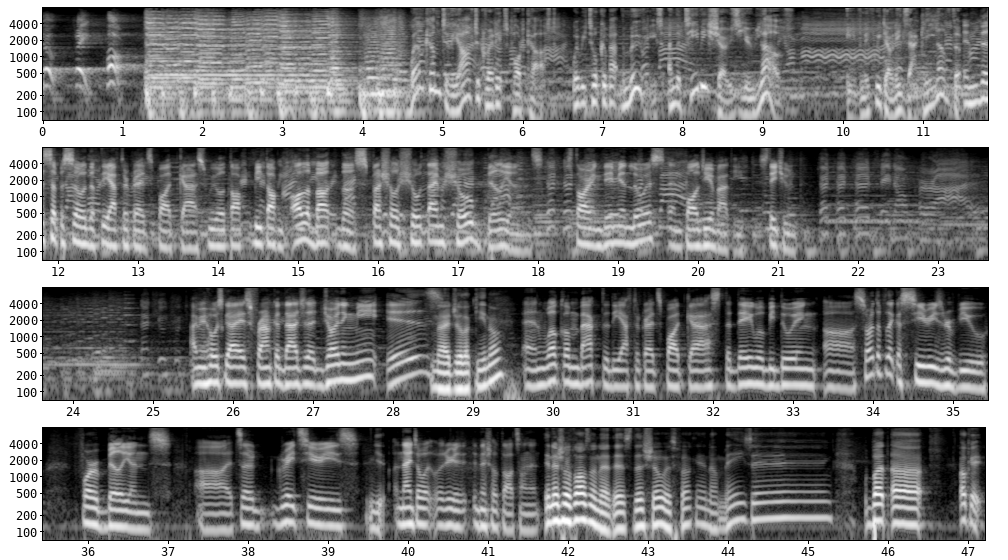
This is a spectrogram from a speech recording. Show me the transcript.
two, three, four. Welcome to the After Credits podcast, where we talk about the movies and the TV shows you love, even if we don't exactly love them. In this episode of the After Credits podcast, we will talk be talking all about the special Showtime show Billions, starring Damian Lewis and Paul Giamatti. Stay tuned. I'm your host, guys, Franco Dajla. Joining me is Nigel Aquino. and welcome back to the After Credits podcast. Today we'll be doing uh, sort of like a series review for Billions. Uh, it's a great series. Yeah. Nigel, what, what are your initial thoughts on it? Initial thoughts on it is this show is fucking amazing. But uh okay,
